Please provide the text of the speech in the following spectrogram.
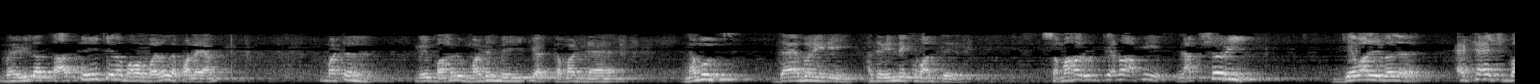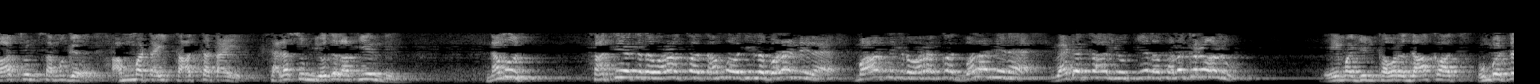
බැවිලා තාත්තේ කියලා මම බලලා ඵලයන් මට මේ මහලු මඩ මේ හිටියක් කමන්නේ නමුත් දයබරේනි අද වෙන්නේ කොහොමද සමහරුන් කියනවා අපි ලක්ෂරි ගෙවල් වල ඇටච් බාත්රූම් සමග අම්මටයි තාත්තටයි සැලසුම් යොදලා තියෙන්නේ නමුත් සතියකට වරක්වත් අම්මව ගිහලා බලන්නේ නැහැ මාසයකට වරක්වත් බලන්නේ නැහැ වැඩකාරියෝ කියලා සලකනවලු ඒ මගින් කවරදාකවත් උඹට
